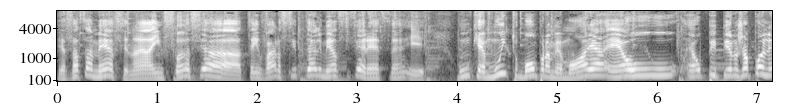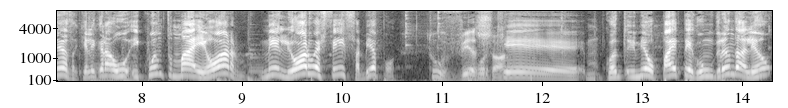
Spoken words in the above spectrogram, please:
Exatamente. Na infância tem vários tipos de alimentos diferentes, né? E um que é muito bom para memória é o, é o pepino japonês, aquele graúdo. E quanto maior, melhor o efeito, sabia, pô? Tu vê Porque... só. Porque. E meu pai pegou um grandalhão.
